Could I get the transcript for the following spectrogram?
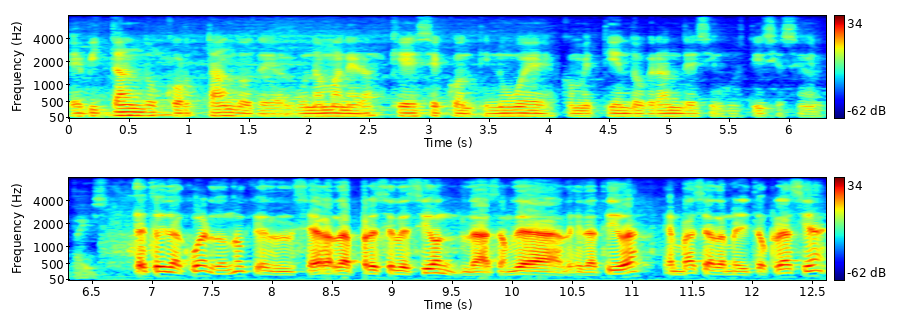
evitando, cortando de alguna manera que se continúe cometiendo grandes injusticias en el país. Estoy de acuerdo, ¿no? Que se haga la preselección la asamblea legislativa en base a la meritocracia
